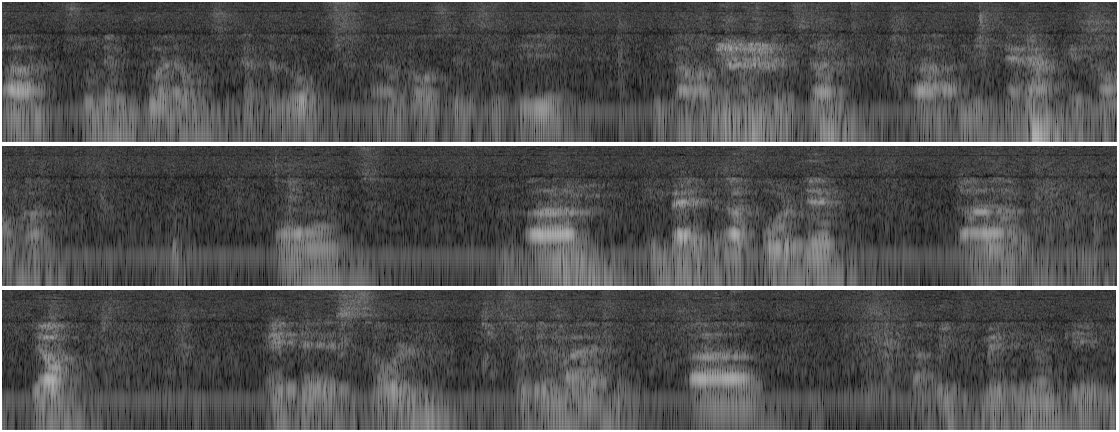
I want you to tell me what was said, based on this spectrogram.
äh, zu dem Forderungskatalog, äh, was jetzt die, die Bauernschaft jetzt äh, nicht herangetragen hat. Und ähm, in weiterer Folge ja, hätte es sollen, sage ich mal, Rückmeldungen geben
